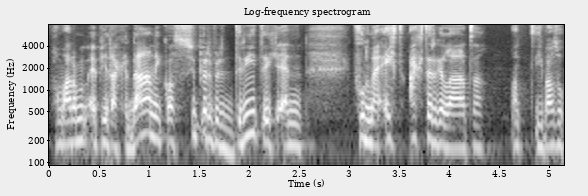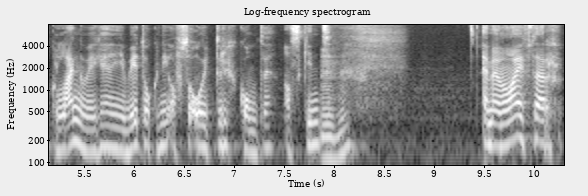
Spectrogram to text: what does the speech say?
Van waarom heb je dat gedaan? Ik was super verdrietig en ik voelde mij echt achtergelaten. Want die was ook lang weg hè, en je weet ook niet of ze ooit terugkomt hè, als kind. En mijn mama heeft daar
